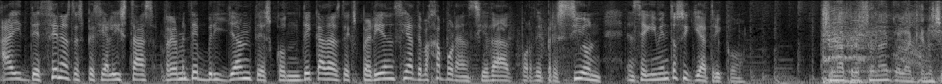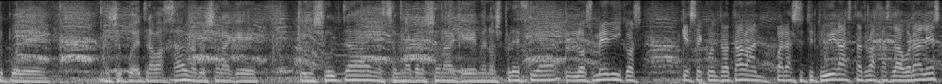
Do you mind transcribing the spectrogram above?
Hay decenas de especialistas realmente brillantes con décadas de experiencia de baja por ansiedad, por depresión, en seguimiento psiquiátrico. Es una persona con la que no se puede, no se puede trabajar, una persona que, que insulta, es una persona que menosprecia. Los médicos que se contrataban para sustituir a estas bajas laborales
